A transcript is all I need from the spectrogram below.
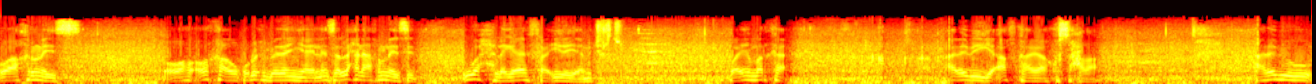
oo akhrinays oo warkaa uu qurux badan yahay. Linse laxna akhrinaysid wax lagaa faa'iidayaa ma jirto. Waa in marka carabiga afkaagaa ku saxdaa carabigu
